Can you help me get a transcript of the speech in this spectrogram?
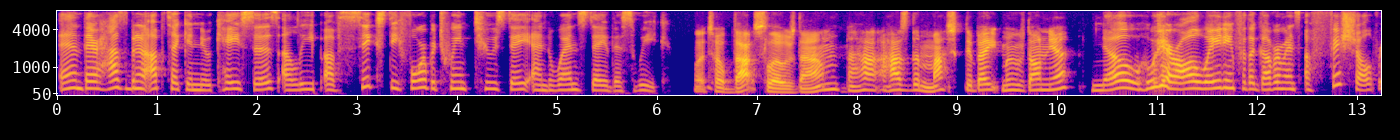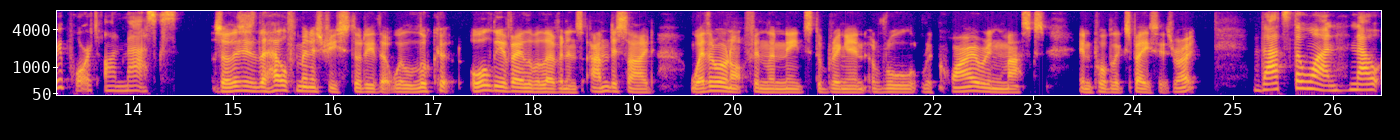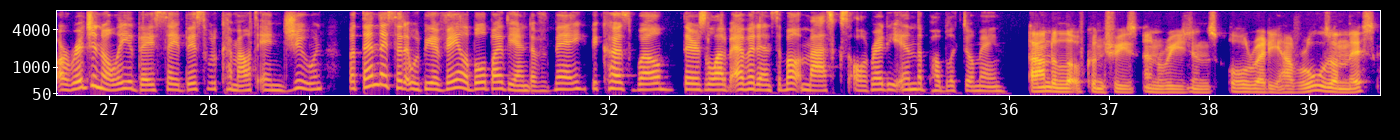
And there has been an uptick in new cases, a leap of 64 between Tuesday and Wednesday this week. Let's hope that slows down. Has the mask debate moved on yet? No, we are all waiting for the government's official report on masks. So, this is the Health Ministry study that will look at all the available evidence and decide whether or not Finland needs to bring in a rule requiring masks in public spaces, right? That's the one. Now, originally, they say this would come out in June, but then they said it would be available by the end of May because, well, there's a lot of evidence about masks already in the public domain. And a lot of countries and regions already have rules on this.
